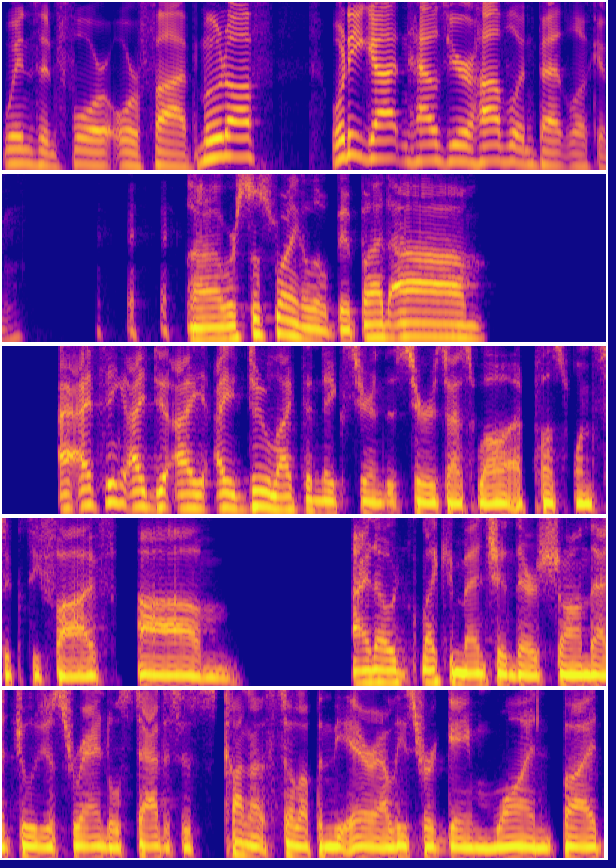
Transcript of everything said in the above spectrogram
wins in four or five. Munaf, what do you got, and how's your Hovland bet looking? Uh, we're still sweating a little bit, but um, I, I think I do. I, I do like the Knicks here in this series as well at plus one sixty five. Um, I know, like you mentioned there, Sean, that Julius Randle status is kind of still up in the air, at least for game one. But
